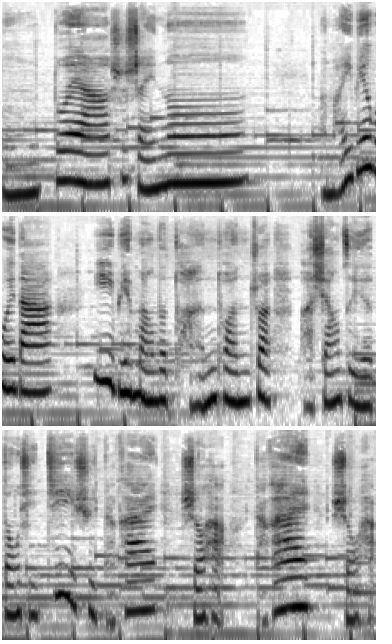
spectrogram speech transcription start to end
嗯，对啊，是谁呢？妈妈一边回答，一边忙得团团转，把箱子里的东西继续打开、收好，打开、收好。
